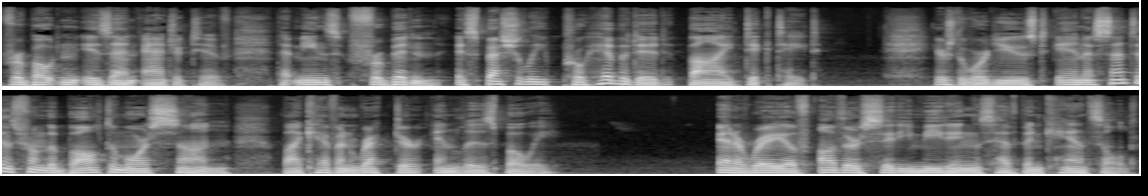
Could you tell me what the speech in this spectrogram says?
Verboten is an adjective that means forbidden, especially prohibited by dictate. Here's the word used in a sentence from the Baltimore Sun by Kevin Rector and Liz Bowie. An array of other city meetings have been canceled.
